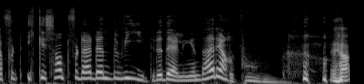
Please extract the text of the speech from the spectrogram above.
ja, for, ikke sant? For det er den videre delingen der, ja. Boom. ja.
